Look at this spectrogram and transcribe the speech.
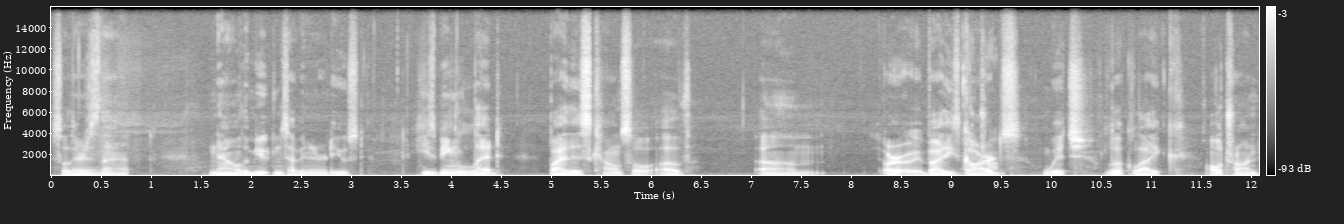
So there's that. Now the mutants have been introduced. He's being led by this council of, um, or by these Ultron. guards, which look like Ultron.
